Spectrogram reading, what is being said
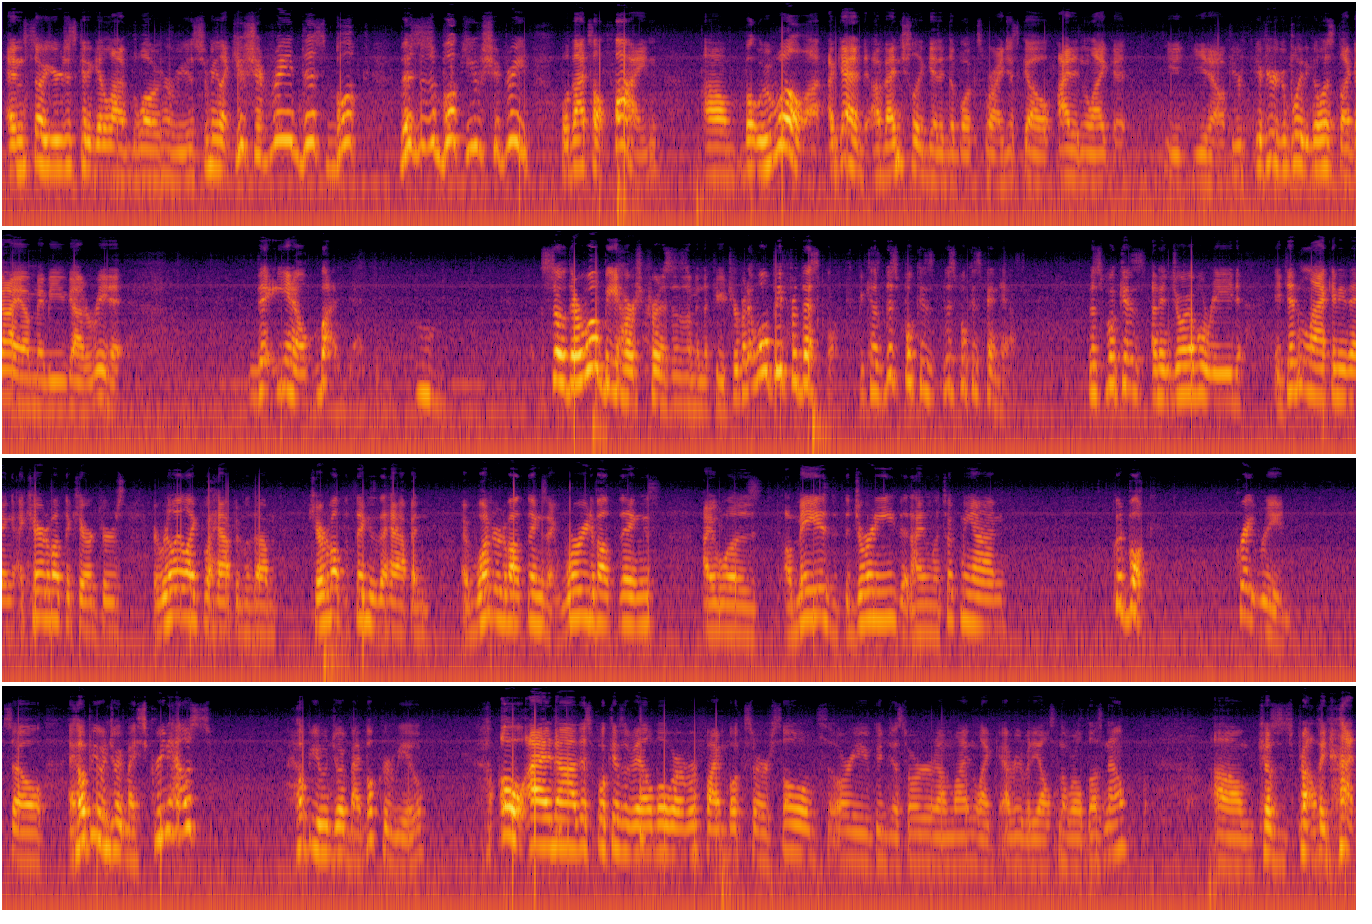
and so you're just gonna get a lot of glowing reviews from me like you should read this book. This is a book you should read. Well, that's all fine. Um, but we will uh, again eventually get into books where I just go, I didn't like it. You, you know, if you're if you're completely list like I am, maybe you got to read it. The, you know, but so there will be harsh criticism in the future, but it won't be for this book because this book is this book is fantastic. This book is an enjoyable read. It didn't lack anything. I cared about the characters. I really liked what happened with them. I Cared about the things that happened. I wondered about things. I worried about things. I was amazed at the journey that Heinlein took me on. Good book. Great read. So I hope you enjoyed my screen house. hope you enjoyed my book review. Oh, and uh, this book is available wherever fine books are sold, or you can just order it online like everybody else in the world does now. Because um, it's probably not.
